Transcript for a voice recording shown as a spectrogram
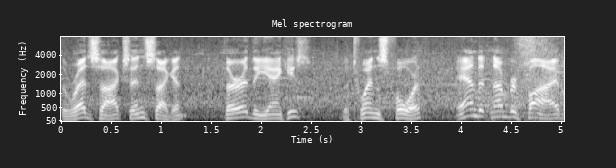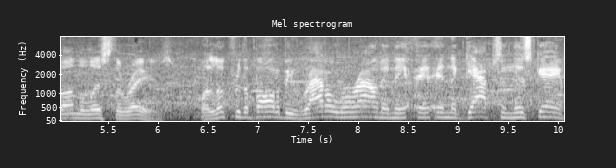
The Red Sox in second. Third, the Yankees. The Twins fourth. And at number five on the list, the Rays. Well, look for the ball to be rattled around in the in the gaps in this game.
